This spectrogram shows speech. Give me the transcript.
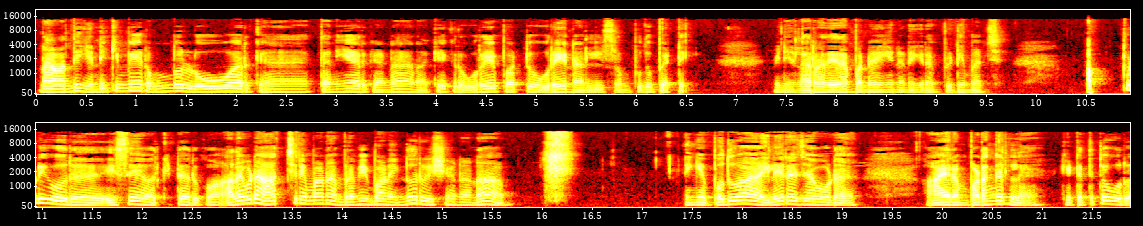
நான் வந்து என்றைக்குமே ரொம்ப லோவாக இருக்கேன் தனியாக இருக்கேன்னா நான் கேட்குற ஒரே பாட்டு ஒரே நாளில் ஃப்ரம் புதுப்பேட்டை. மீன் எல்லோரும் அதே தான் பண்ணுவீங்கன்னு நினைக்கிறேன் ப்ரிட்டி மச் அப்படி ஒரு இசை அவர்கிட்ட இருக்கும் அதை விட ஆச்சரியமான பிரமிப்பான இன்னொரு விஷயம் என்னென்னா நீங்கள் பொதுவாக இளையராஜாவோட ஆயிரம் படங்களில் கிட்டத்தட்ட ஒரு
